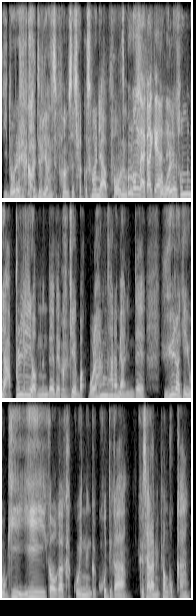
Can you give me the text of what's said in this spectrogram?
이 노래를 거듭 연습하면서 자꾸 손이 아파오는 거야. 손목 나가게 하는. 원래 소문이 아플 일이 없는데 내가 그렇게 막뭘 하는 사람이 아닌데 유일하게 여기 이거가 갖고 있는 그 코드가 그 사람이 편곡한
